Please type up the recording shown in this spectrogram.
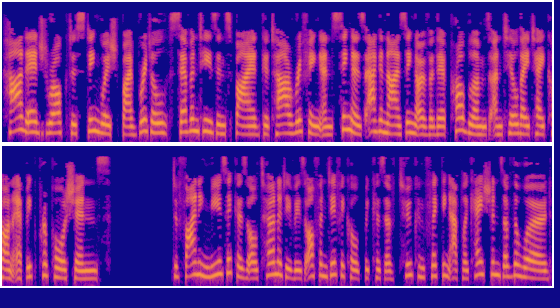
hard-edged rock distinguished by brittle, 70s-inspired guitar riffing and singers agonizing over their problems until they take on epic proportions. Defining music as alternative is often difficult because of two conflicting applications of the word.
